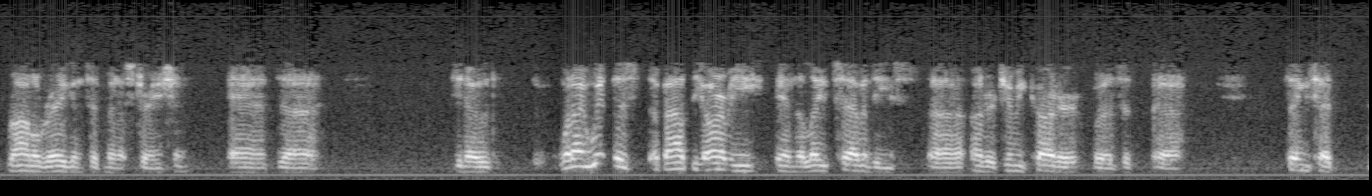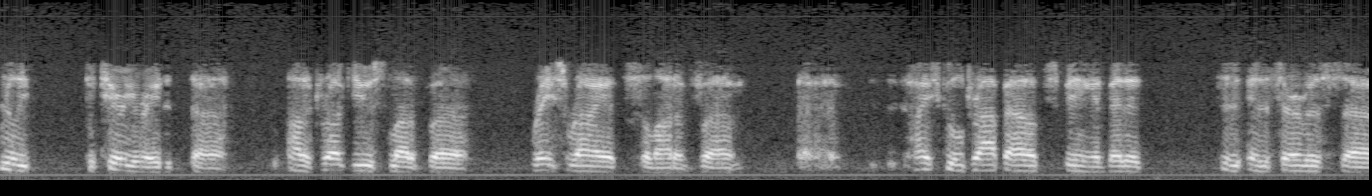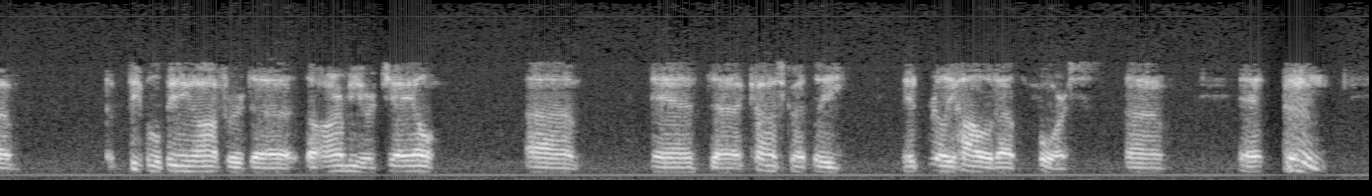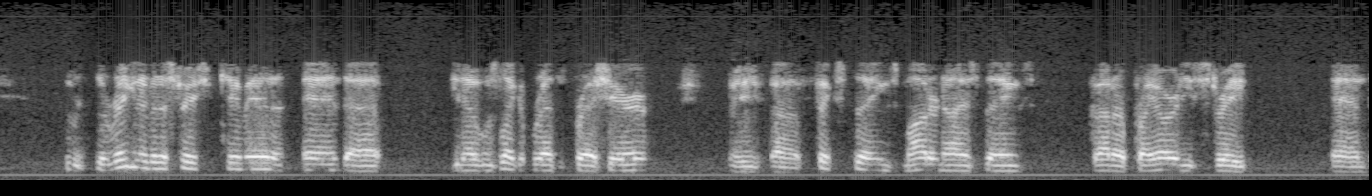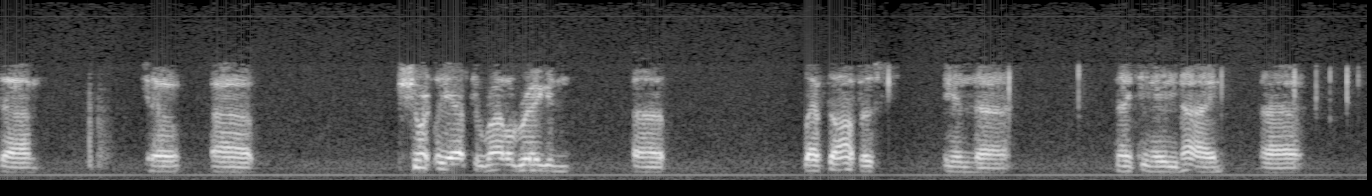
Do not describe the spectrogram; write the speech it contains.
Ronald Reagan's administration, and uh, you know what I witnessed about the Army in the late 70s uh, under Jimmy Carter was that uh, things had really deteriorated. Uh, a lot of drug use, a lot of uh, lot of um, uh, high school dropouts being admitted to, in service, uh, people being offered uh, the army or jail, um, and uh, consequently, it really hollowed out the force. Um, and the Reagan administration came in and, uh, you know, it was like a breath of fresh air. We uh, fixed things, modernized things, got our priorities straight, and um, you know, uh, shortly after Ronald Reagan uh, left office in uh, 1989, uh,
